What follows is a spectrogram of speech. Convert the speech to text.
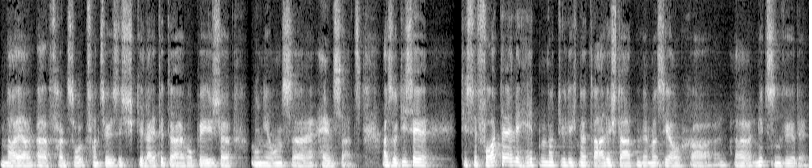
neuer äh, Franzo französisch geleiteter europäischer Unionseinsatz. Also diese diese Vorteile hätten natürlich neutrale Staaten, wenn man sie auch äh, äh, nützen würde.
